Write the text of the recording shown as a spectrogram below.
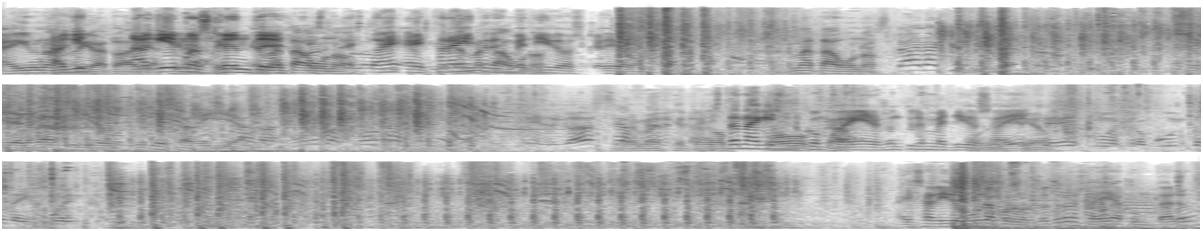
Hay uno Aquí- arriba todavía. aquí hay más sí. gente. He matado uno. Están, están ahí tres metidos, creo. He matado uno. De verdad, tío. Qué pesadilla. El El es que Están aquí sus compañeros, son tres metidos ahí. Este es nuestro punto de encuentro. ¿Hay salido una por vosotros? Ahí apuntaros.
